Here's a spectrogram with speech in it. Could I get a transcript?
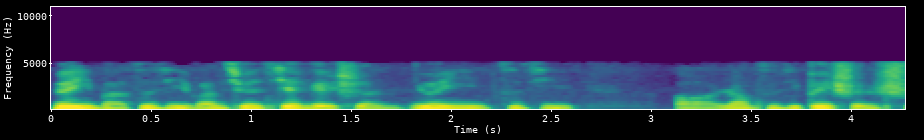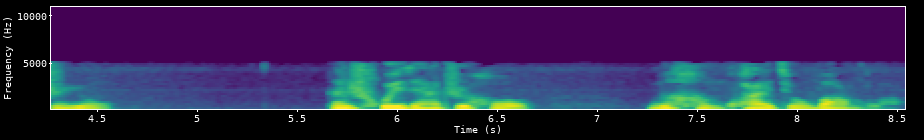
愿意把自己完全献给神，愿意自己啊让自己被神使用。但是回家之后，我们很快就忘了，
